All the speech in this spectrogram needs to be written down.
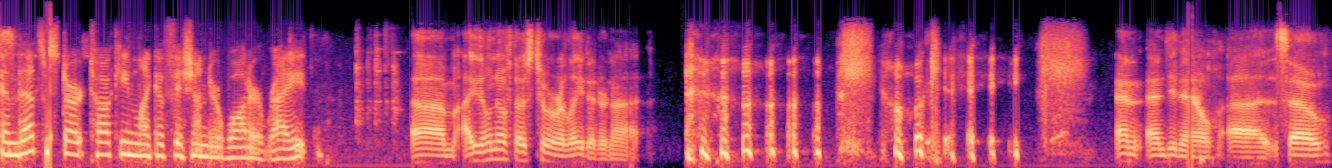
And that's start talking like a fish underwater, right? Um, I don't know if those two are related or not. okay and and you know, uh, so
